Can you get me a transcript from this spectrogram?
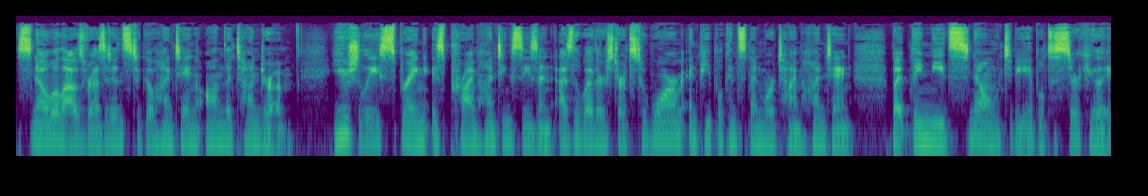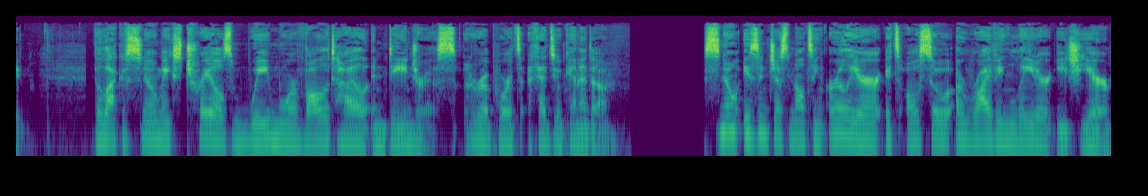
Snow allows residents to go hunting on the tundra. Usually, spring is prime hunting season as the weather starts to warm and people can spend more time hunting, but they need snow to be able to circulate. The lack of snow makes trails way more volatile and dangerous, reports Radio Canada. Snow isn't just melting earlier, it's also arriving later each year.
